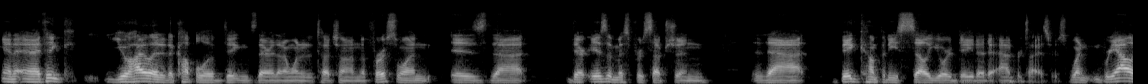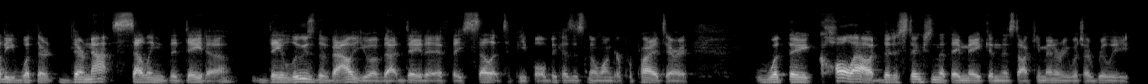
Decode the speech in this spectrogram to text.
And, and I think you highlighted a couple of things there that I wanted to touch on. The first one is that there is a misperception that big companies sell your data to advertisers. When reality what they're they're not selling the data. They lose the value of that data if they sell it to people because it's no longer proprietary. What they call out the distinction that they make in this documentary which i really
